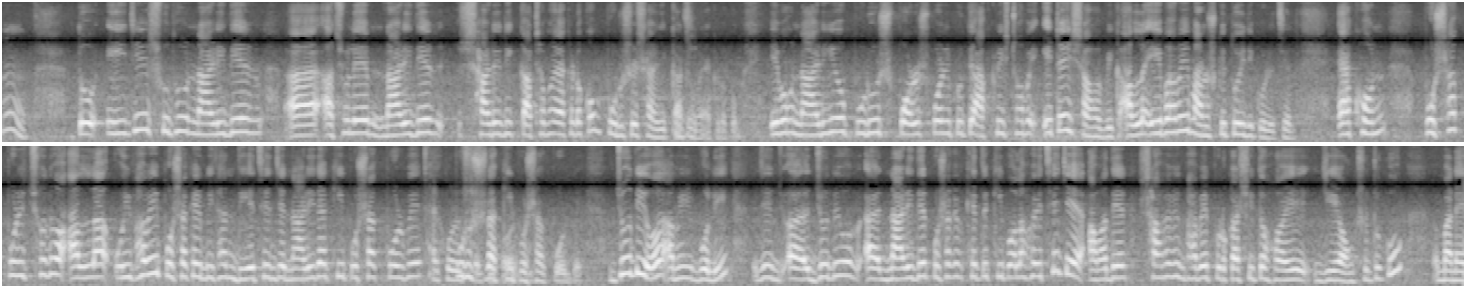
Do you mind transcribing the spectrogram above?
হুম? তো এই যে শুধু নারীদের আসলে নারীদের শারীরিক কাঠামো একরকম পুরুষের শারীরিক কাঠামো একরকম এবং নারী ও পুরুষ পরস্পরের প্রতি আকৃষ্ট হবে এটাই স্বাভাবিক। আল্লাহ এভাবেই মানুষকে তৈরি করেছেন। এখন পোশাক পরিচ্ছদও আল্লাহ ওইভাবেই পোশাকের বিধান দিয়েছেন যে নারীরা কি পোশাক পরবে পুরুষরা কি পোশাক পরবে। যদিও আমি বলি যে যদিও নারীদের পোশাকের ক্ষেত্রে কি বলা হয়েছে যে আমাদের স্বাভাবিকভাবে প্রকাশিত হয় যে অংশটুকু মানে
